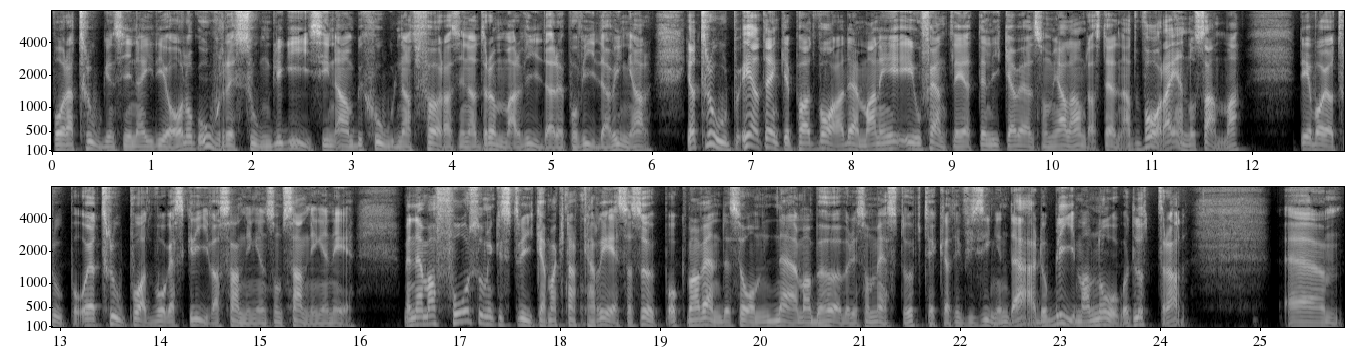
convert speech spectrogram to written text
vara trogen sina ideal och oresonlig i sin ambition att föra sina drömmar vidare på vida vingar. Jag tror helt enkelt på att vara den man är i offentligheten lika väl som i alla andra ställen. Att vara en och samma. Det är vad jag tror på och jag tror på att våga skriva sanningen som sanningen är. Men när man får så mycket stryk att man knappt kan resa sig upp och man vänder sig om när man behöver det som mest och upptäcker att det finns ingen där, då blir man något luttrad. Ehm,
